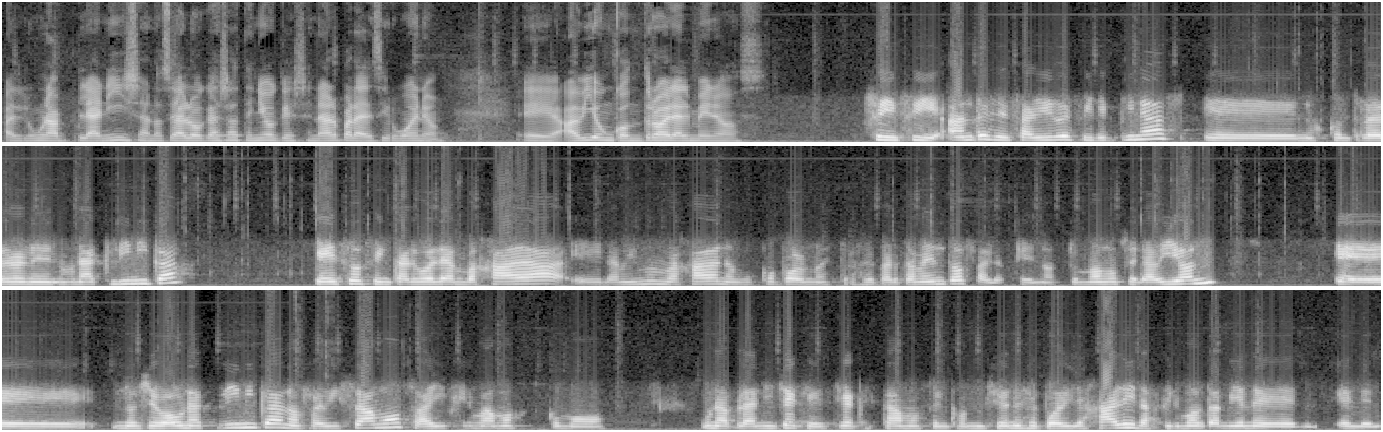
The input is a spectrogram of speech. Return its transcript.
alguna planilla, no sé, algo que hayas tenido que llenar para decir, bueno, eh, había un control al menos. Sí, sí, antes de salir de Filipinas eh, nos controlaron en una clínica, que eso se encargó la embajada, eh, la misma embajada nos buscó por nuestros departamentos a los que nos tomamos el avión eh, nos llevó a una clínica, nos revisamos, ahí firmamos como una planilla que decía que estábamos en condiciones de poder viajar y la firmó también el, el,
